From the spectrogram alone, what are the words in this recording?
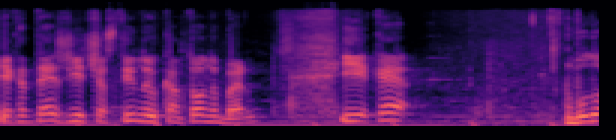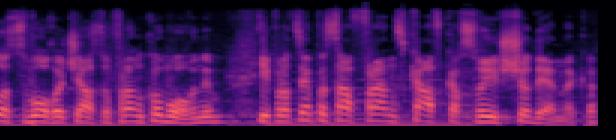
яке теж є частиною кантону Берн, і яке було свого часу франкомовним, і про це писав Франц Кавка в своїх щоденниках.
